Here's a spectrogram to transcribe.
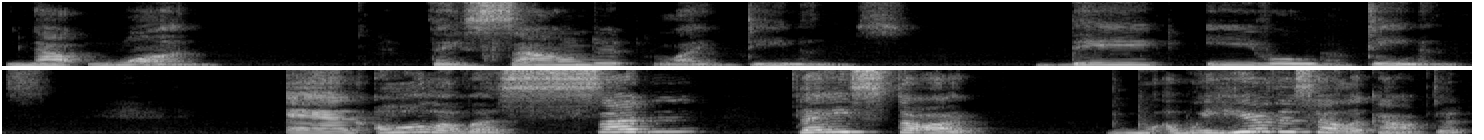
Not one. They sounded like demons. Big, evil demons. And all of a sudden, they start. We hear this helicopter,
